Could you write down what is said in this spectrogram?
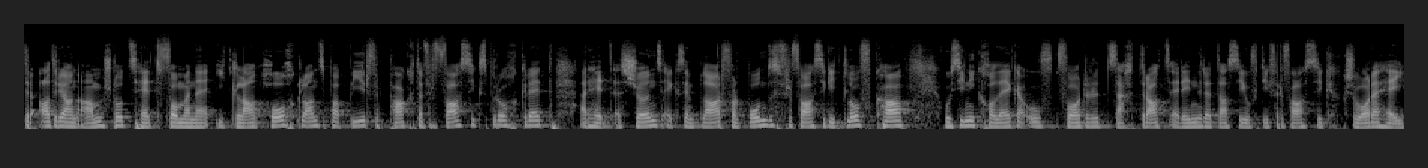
Der Adrian Amstutz hat von einem in Hochglanzpapier verpackten Verfassungsbruch geredet. Er hat ein schönes Exemplar der Bundesverfassung in die Luft gehabt und seine Kollegen aufgefordert, sich daran zu erinnern, dass sie auf die Verfassung geschworen haben.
